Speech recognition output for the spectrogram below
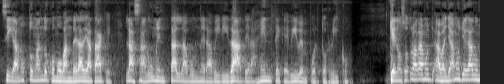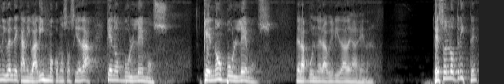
sigamos tomando como bandera de ataque la salud mental, la vulnerabilidad de la gente que vive en Puerto Rico. Que nosotros hagamos, hayamos llegado a un nivel de canibalismo como sociedad, que nos burlemos, que nos burlemos de las vulnerabilidades ajenas. Eso es lo triste.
